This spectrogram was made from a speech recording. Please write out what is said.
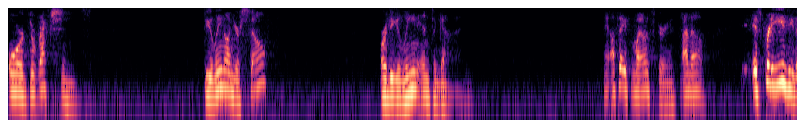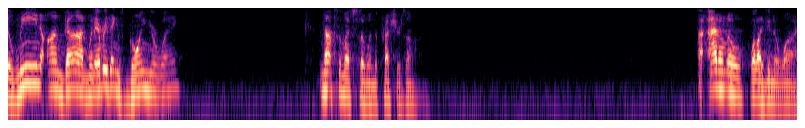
or directions, do you lean on yourself or do you lean into God? Hey, I'll tell you from my own experience, I know. It's pretty easy to lean on God when everything's going your way. Not so much so when the pressure's on. I, I don't know, well, I do know why.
